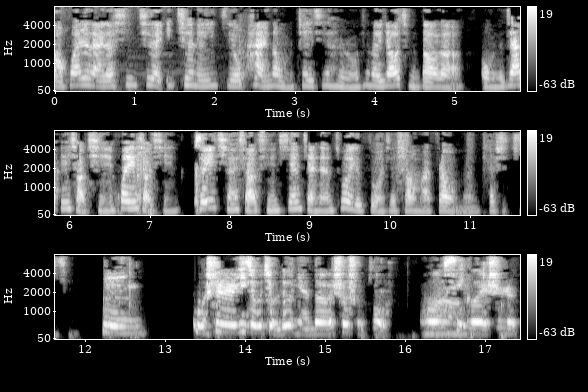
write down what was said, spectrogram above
好，欢迎来到新期的一千零一自由派。那我们这一期很荣幸的邀请到了我们的嘉宾小秦，欢迎小秦。可以请小秦先简单做一个自我介绍吗？在我们开始之前。嗯，我是一九九六年的射手座，然后性格也是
